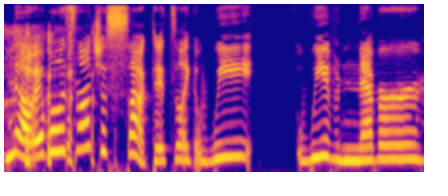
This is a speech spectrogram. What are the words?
no, it, well, it's not just sucked. It's like we we've never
